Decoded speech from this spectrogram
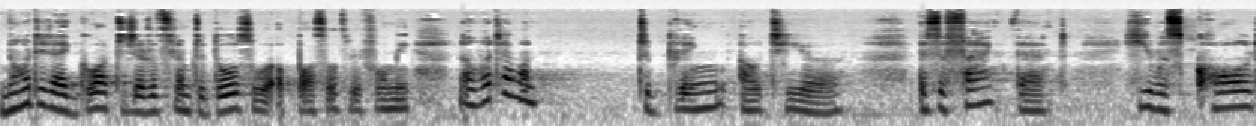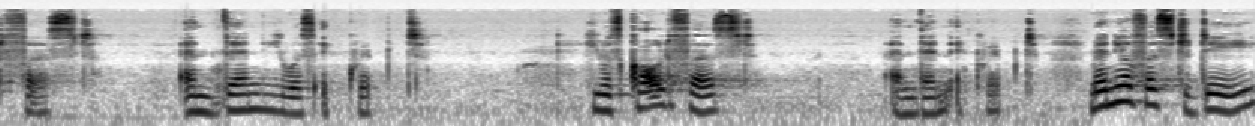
Nor did I go up to Jerusalem to those who were apostles before me. Now, what I want to bring out here is the fact that he was called first and then he was equipped. He was called first and then equipped. Many of us today,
